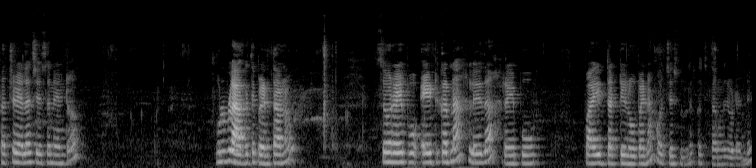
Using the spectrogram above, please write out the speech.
పచ్చడి ఎలా చేశాను ఏంటో ఫుల్ బ్లాగ్ అయితే పెడతాను. సో రేపు ఎయిట్ కన్నా లేదా రేపు ఫైవ్ థర్టీ లోపైన వచ్చేస్తుంది ఖచ్చితంగా చూడండి.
